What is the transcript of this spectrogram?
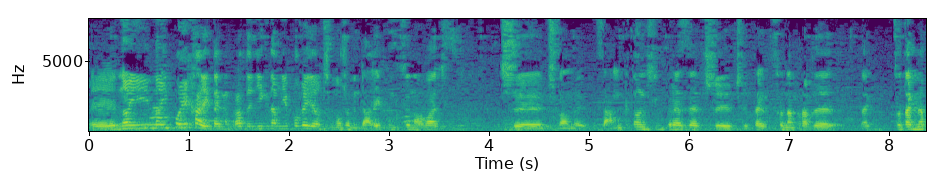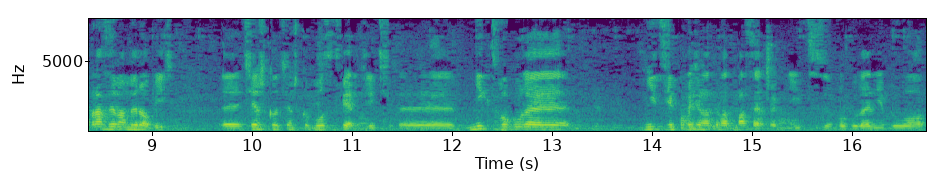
Yy, No i, no i pojechali, tak naprawdę nikt nam nie powiedział, czy możemy dalej funkcjonować, czy, czy mamy zamknąć imprezę, czy, czy tak, co, naprawdę, tak, co tak naprawdę mamy robić. Yy, Ciężko, ciężko było stwierdzić. Yy, Nikt w ogóle nic nie powiedział na temat maseczek, nic w ogóle nie było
